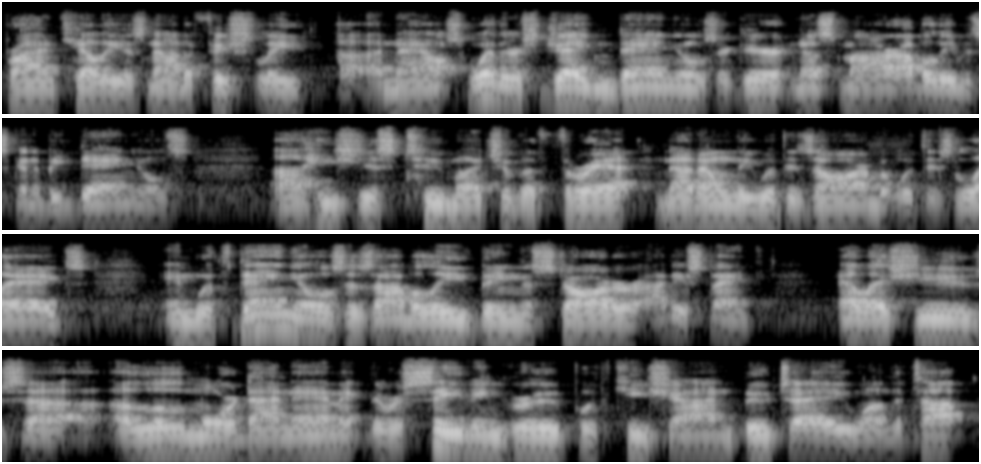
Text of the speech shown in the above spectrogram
Brian Kelly is not officially uh, announced. Whether it's Jayden Daniels or Garrett Nussmeier, I believe it's going to be Daniels. Uh, he's just too much of a threat, not only with his arm, but with his legs. And with Daniels, as I believe, being the starter, I just think LSU's uh, a little more dynamic. The receiving group with Kayshon Boutte, one of the top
